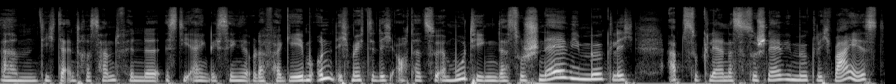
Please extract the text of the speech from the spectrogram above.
ähm, die ich da interessant finde, ist die eigentlich Single oder vergeben? Und ich möchte dich auch dazu ermutigen, das so schnell wie möglich abzuklären, dass du so schnell wie möglich weißt,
